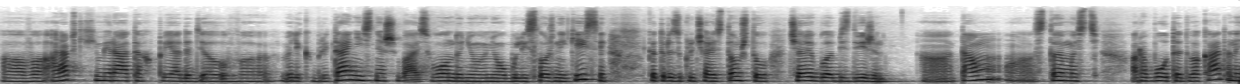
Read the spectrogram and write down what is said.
а, в Арабских Эмиратах, плеяда дел в Великобритании, если не ошибаюсь, в Лондоне у него были сложные кейсы, которые заключались в том, что человек был обездвижен там а, стоимость работы адвоката она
